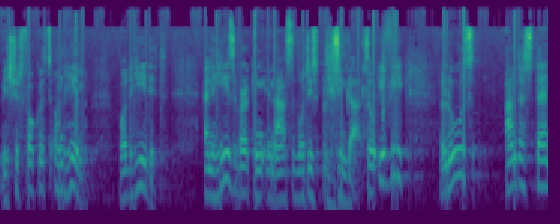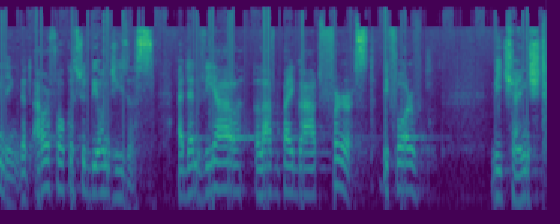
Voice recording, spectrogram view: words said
We should focus on him, what he did. And he is working in us what is pleasing God. So if we lose understanding that our focus should be on Jesus, and then we are loved by God first before we changed.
